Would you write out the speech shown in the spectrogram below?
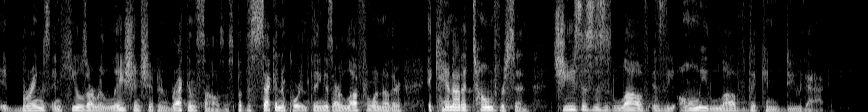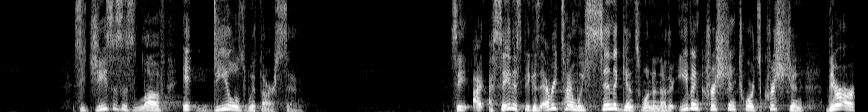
it brings and heals our relationship and reconciles us. But the second important thing is our love for one another. It cannot atone for sin. Jesus' love is the only love that can do that. See, Jesus' love, it deals with our sin. See, I, I, say this because every time we sin against one another, even Christian towards Christian, there are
